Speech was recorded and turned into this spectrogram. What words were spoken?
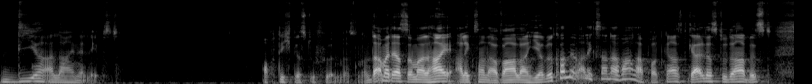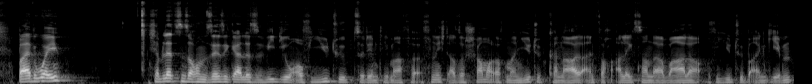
dir alleine lebst. Auch dich wirst du führen müssen. Und damit erst einmal, hi, Alexander Wahler hier. Willkommen im Alexander Wahler Podcast. Geil, dass du da bist. By the way, ich habe letztens auch ein sehr, sehr geiles Video auf YouTube zu dem Thema veröffentlicht. Also schau mal auf meinen YouTube-Kanal, einfach Alexander Wahler auf YouTube eingeben.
